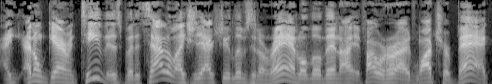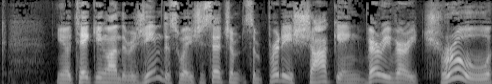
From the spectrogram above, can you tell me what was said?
I, I, don't guarantee this, but it sounded like she actually lives in Iran. Although then, I, if I were her, I'd watch her back. You know, taking on the regime this way. She said some some pretty shocking, very very true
